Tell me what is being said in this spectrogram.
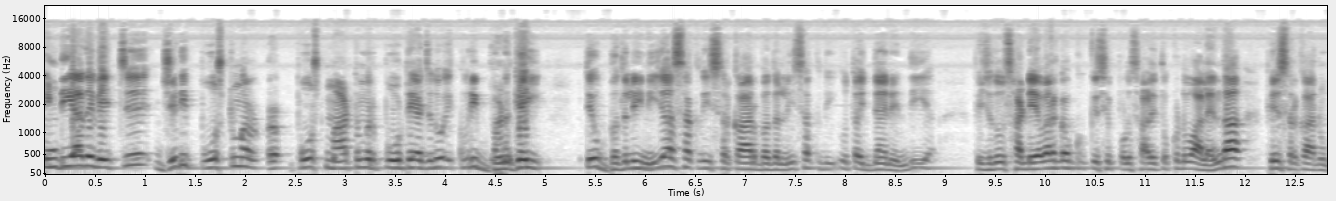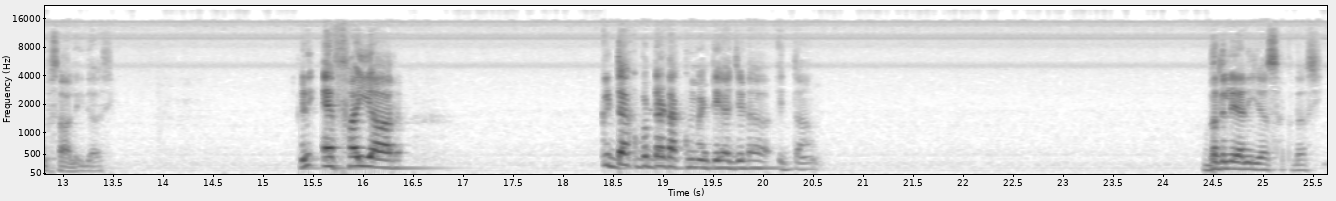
ਇੰਡੀਆ ਦੇ ਵਿੱਚ ਜਿਹੜੀ ਪੋਸਟਮਾਰ, ਪੋਸਟਮਾਰਟਮ ਰਿਪੋਰਟ ਹੈ ਜਦੋਂ ਇੱਕ ਵਾਰੀ ਬਣ ਗਈ ਤੇ ਉਹ ਬਦਲੀ ਨਹੀਂ ਜਾ ਸਕਦੀ, ਸਰਕਾਰ ਬਦਲ ਨਹੀਂ ਸਕਦੀ, ਉਹ ਤਾਂ ਇਦਾਂ ਹੀ ਰਹਿੰਦੀ ਆ। ਫਿਰ ਜਦੋਂ ਸਾਡੇ ਵਰਗਾ ਕੋਈ ਕਿਸੇ ਪੁਲਿਸ ਵਾਲੇ ਤੋਂ ਕਢਵਾ ਲੈਂਦਾ, ਫਿਰ ਸਰਕਾਰ ਨੂੰ ਫਸਾ ਲਈਦਾ ਸੀ। ਯਾਨੀ ਐਫ ਆਈ ਆਰ ਕਿੱਡਾ ਕੁ ਵੱਡਾ ਡਾਕੂਮੈਂਟ ਹੈ ਜਿਹੜਾ ਇਦਾਂ ਬਦਲਿਆ ਨਹੀਂ ਜਾ ਸਕਦਾ ਸੀ।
